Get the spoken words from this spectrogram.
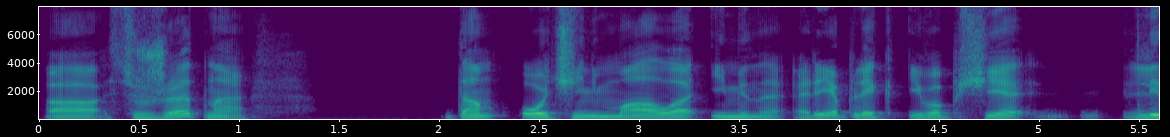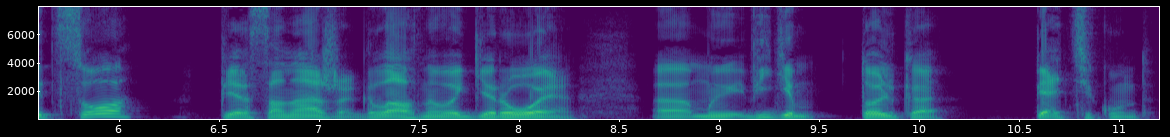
э, сюжетно там очень мало именно реплик и вообще лицо персонажа, главного героя, э, мы видим только 5 секунд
